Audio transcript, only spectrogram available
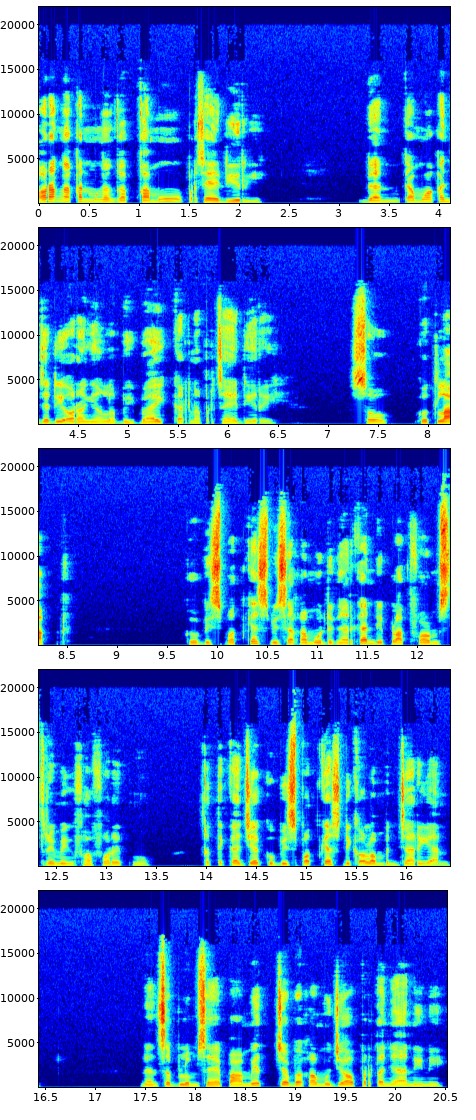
orang akan menganggap kamu percaya diri. Dan kamu akan jadi orang yang lebih baik karena percaya diri. So, good luck. Gubis Podcast bisa kamu dengarkan di platform streaming favoritmu. Ketik aja Gubis Podcast di kolom pencarian. Dan sebelum saya pamit, coba kamu jawab pertanyaan ini.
